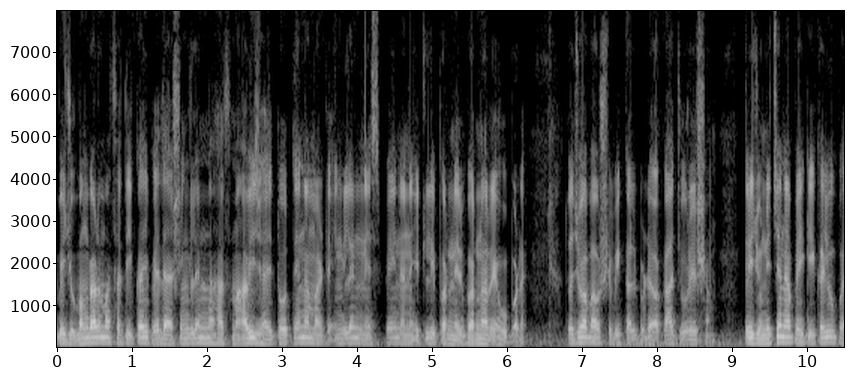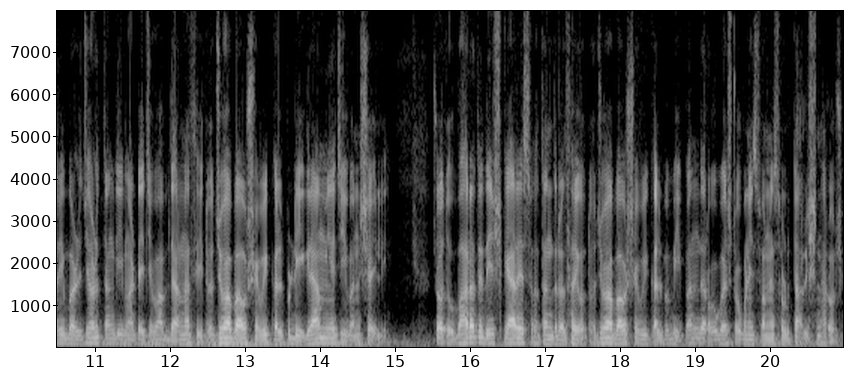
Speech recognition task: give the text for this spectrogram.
બીજું, બંગાળમાં થતી કઈ પેદાશ ઇંગ્લેન્ડના હાથમાં આવી જાય તો તેના માટે ઇંગ્લેન્ડને સ્પેન અને ઇટલી પર નિર્ભર ન રહેવું પડે. તો જવાબ આવશે વિકલ્પ ડ કાચુરેશમ ત્રીજું, નીચેના પૈકી કયું પરિબળ જળ તંગી માટે જવાબદાર નથી? તો જવાબ આવશે વિકલ્પ ડી, ગ્રામ્ય જીવનશૈલી. ચોથું, ભારત દેશ ક્યારે સ્વતંત્ર થયો? તો જવાબ આવશે વિકલ્પ બી, પંદર ઓગસ્ટ ઓગણીસો ને સુડતાલીસના રોજ.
